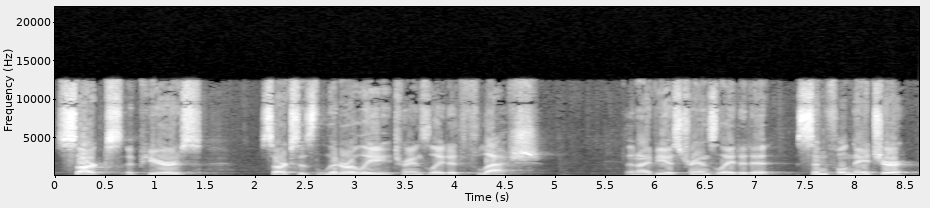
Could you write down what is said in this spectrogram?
sarx appears. Sarx is literally translated flesh. The NIV has translated it sinful nature,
